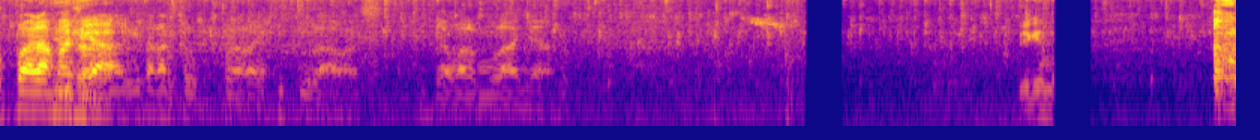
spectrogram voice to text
cobalah mas yeah. ya. Kita akan coba ya gitulah mas di awal mulanya. Bikin.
